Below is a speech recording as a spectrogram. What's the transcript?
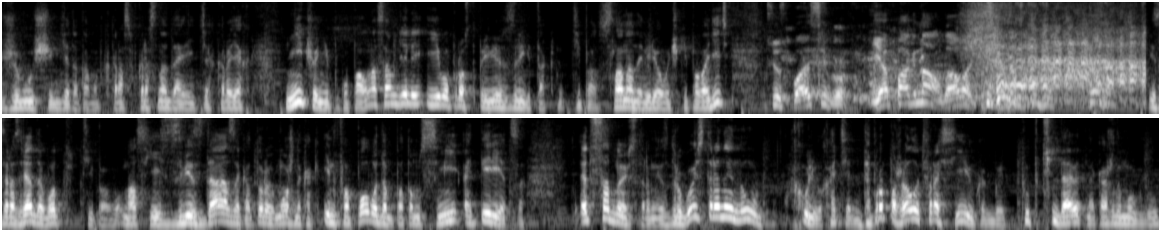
живущий где-то там вот как раз в Краснодаре и тех краях, ничего не покупал на самом деле, и его просто привезли так, типа, слона на веревочке поводить. Все, спасибо. Я погнал, давай. Из разряда вот, типа, нас есть звезда, за которую можно как инфоповодом потом СМИ опереться. Это с одной стороны. С другой стороны, ну, а хули вы хотели? Добро пожаловать в Россию, как бы тут кидают на каждом углу.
